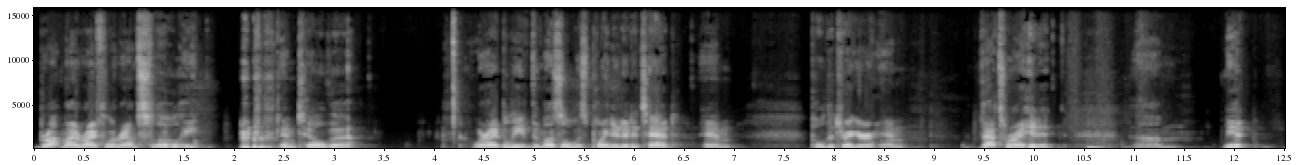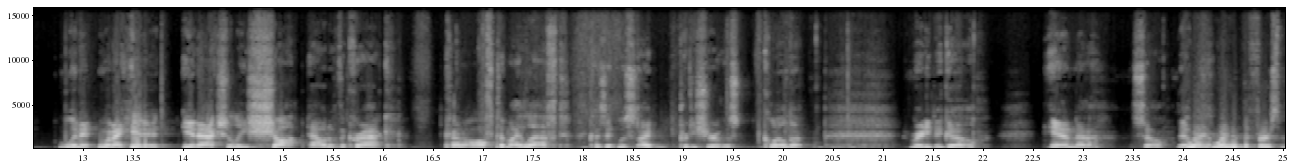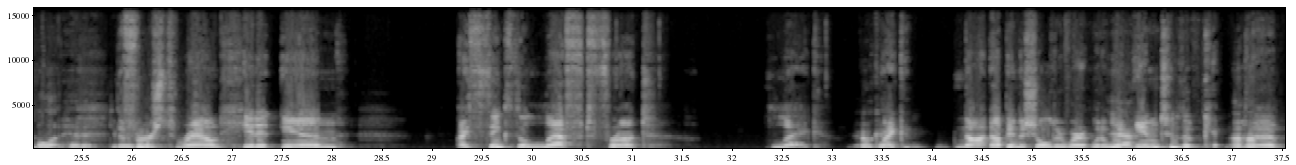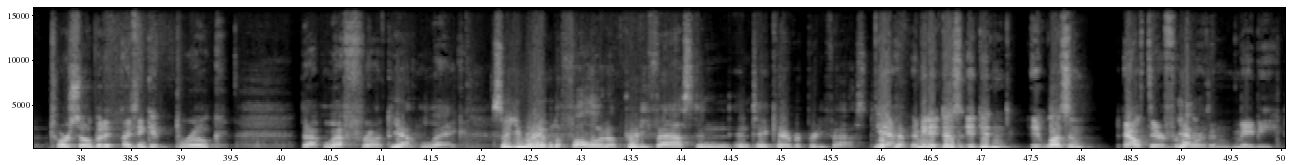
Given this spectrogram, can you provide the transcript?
brought my rifle around slowly until the where I believed the muzzle was pointed at its head and pulled the trigger and that's where I hit it. Um, it when it when I hit it, it actually shot out of the crack kind of off to my left because it was I'm pretty sure it was coiled up ready to go. And uh, so that was, Where, where did the first bullet hit it? The first round hit it in, I think, the left front leg. okay. Like not up in the shoulder where it would have went into the ca- uh-huh. the torso, but it, I think it broke that left front Yeah. leg. so you were able to follow it up pretty fast and, and take care of it pretty fast. Yeah, I mean, it doesn't. It didn't. It wasn't out there for Yeah. more than maybe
